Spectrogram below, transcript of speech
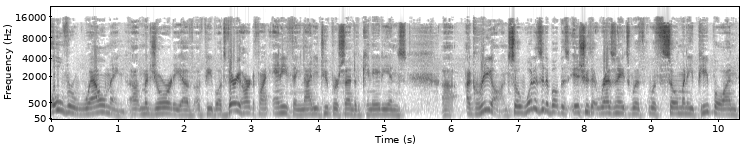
overwhelming uh, majority of, of people. It's very hard to find anything 92% of Canadians uh, agree on. So, what is it about this issue that resonates with, with so many people and,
